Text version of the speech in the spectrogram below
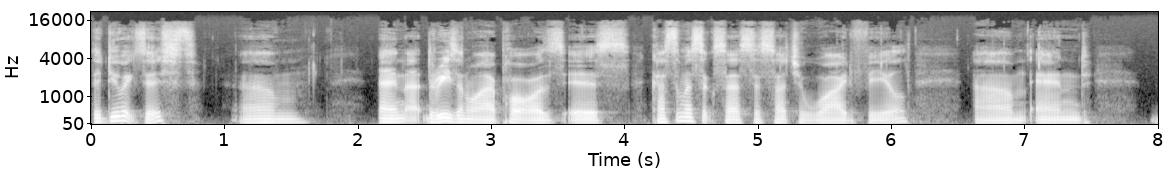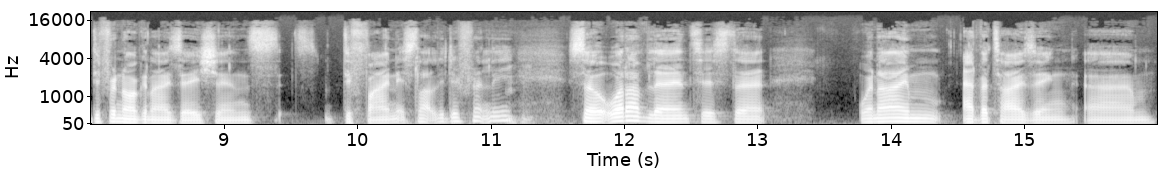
They do exist. Um, and uh, the reason why I pause is customer success is such a wide field, um, and different organizations define it slightly differently. Mm-hmm. So what I've learned is that when I'm advertising um,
